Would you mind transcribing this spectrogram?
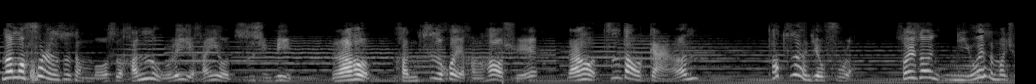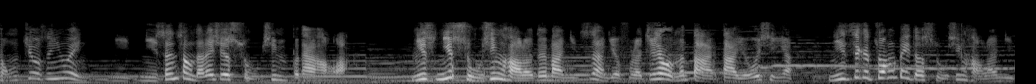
那么富人是什么模式？很努力，很有执行力，然后很智慧，很好学，然后知道感恩，他自然就富了。所以说你为什么穷，就是因为你你身上的那些属性不太好啊。你你属性好了，对吧？你自然就富了。就像我们打打游戏一样，你这个装备的属性好了，你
